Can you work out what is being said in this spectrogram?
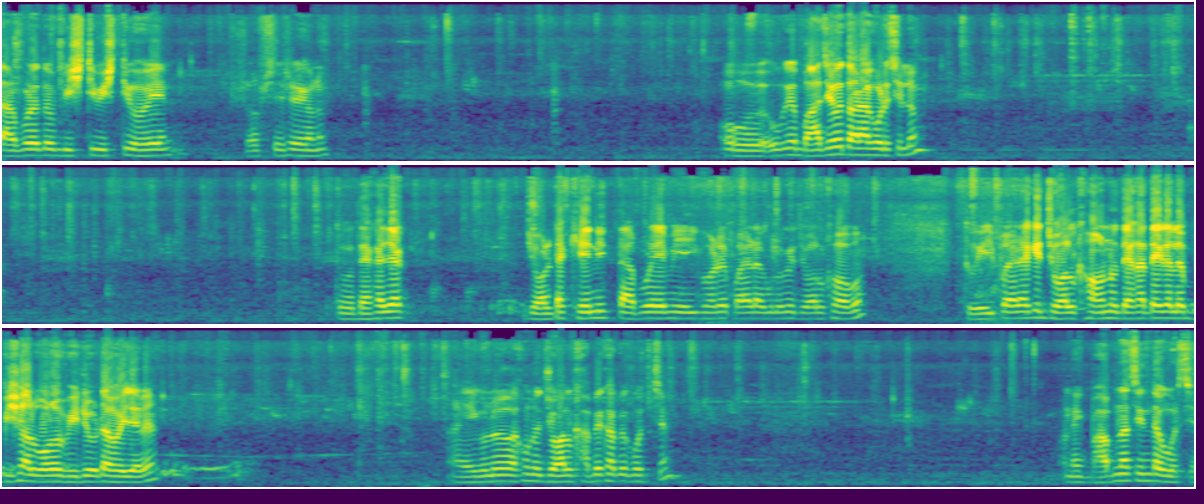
তারপরে তো বৃষ্টি বৃষ্টি হয়ে সব শেষ হয়ে গেল। ও, ওকে বাজেও তাড়া করেছিলাম। তো দেখা যাক জলটা খেয়ে নিক তারপরে আমি এই ঘরে পায়রাগুলোকে জল খাওয়াবো। তো এই পায়রাকে জল খাওয়ানো দেখাতে গেলে বিশাল বড় ভিডিওটা হয়ে যাবে। আর এগুলো এখনও জল খাবে খাবে করছে। অনেক ভাবনা চিন্তা করছে।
